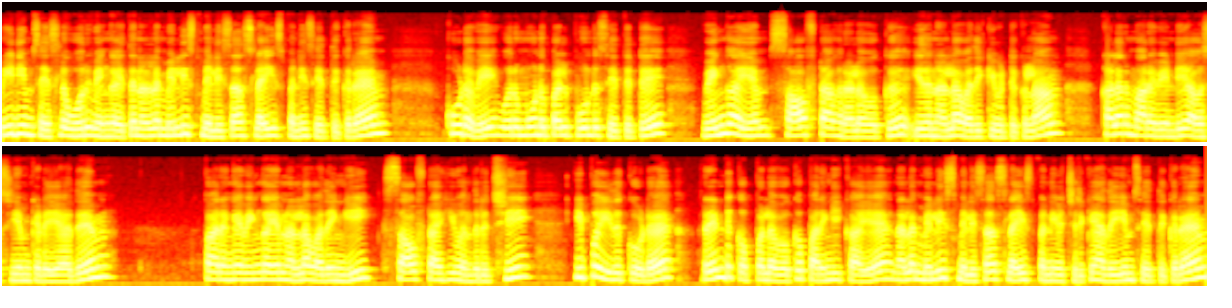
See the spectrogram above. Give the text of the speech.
மீடியம் சைஸில் ஒரு வெங்காயத்தை நல்லா மெல்லிஸ் மெல்லிஸாக ஸ்லைஸ் பண்ணி சேர்த்துக்கிறேன். கூடவே ஒரு மூணு பல் பூண்டு சேர்த்துட்டு வெங்காயம் சாஃப்ட் ஆகிற அளவுக்கு இதை நல்லா வதக்கி விட்டுக்கலாம். கலர் மாற வேண்டிய அவசியம் கிடையாது. பாருங்கள் வெங்காயம் நல்லா வதங்கி சாஃப்ட் ஆகி வந்துருச்சு. இப்போ இது கூட ரெண்டு கப் அளவுக்கு பரங்கிக்காயை நல்லா மெலிஸ் மெலிஸாக ஸ்லைஸ் பண்ணி வச்சுருக்கேன். அதையும் சேர்த்துக்கிறேன்.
